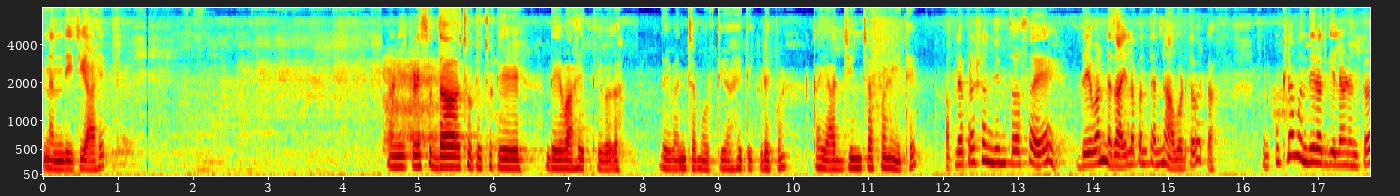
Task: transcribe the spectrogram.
नंदीची आहेत. आणि इकडे सुद्धा छोटे छोटे देव आहेत हे बघा. देवांच्या मूर्ती आहेत इकडे पण. काही आजींच्या पण इथे. आपल्या प्रशांतजींचं असं आहे देवांना जायला पण त्यांना आवडतं बरं का. पण कुठल्या मंदिरात गेल्यानंतर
